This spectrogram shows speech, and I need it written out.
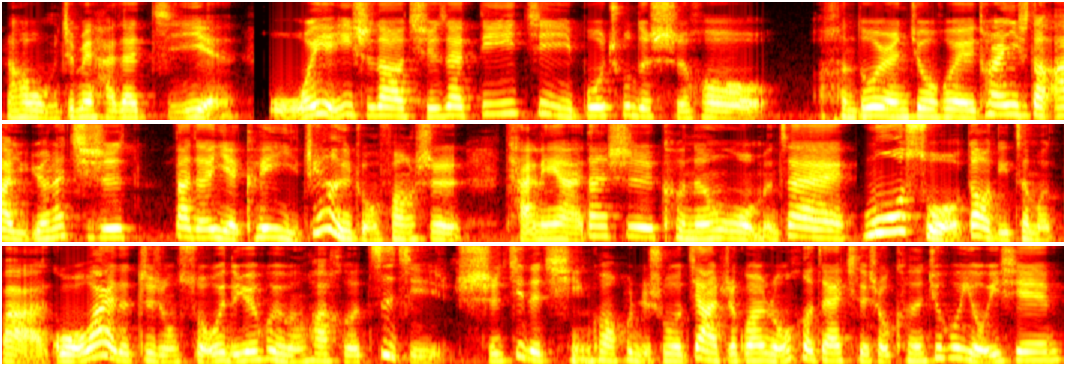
然后我们这边还在急眼。我也意识到，其实，在第一季播出的时候，很多人就会突然意识到啊，原来其实。大家也可以以这样一种方式谈恋爱，但是可能我们在摸索到底怎么把国外的这种所谓的约会文化和自己实际的情况或者说价值观融合在一起的时候，可能就会有一些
